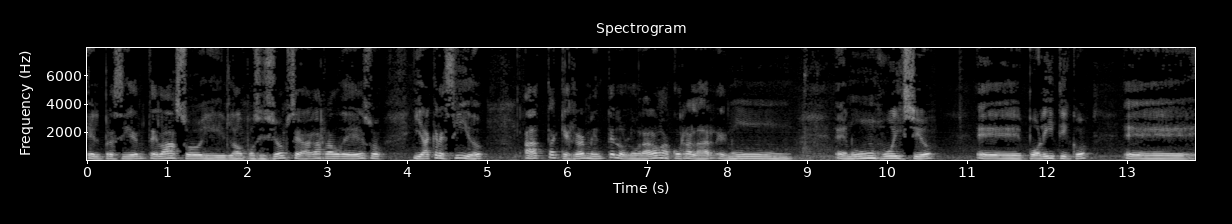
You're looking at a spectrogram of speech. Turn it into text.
el presidente Lazo y la oposición se ha agarrado de eso y ha crecido hasta que realmente lo lograron acorralar en un, en un juicio eh, político eh,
